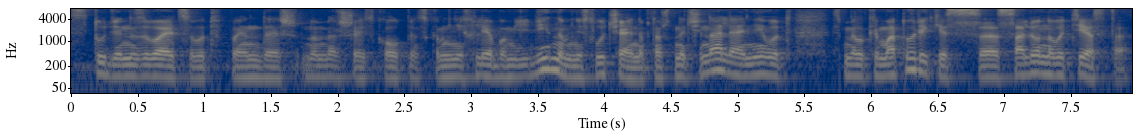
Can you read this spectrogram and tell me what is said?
Студия называется вот в ПНД номер 6 Колпинском не хлебом единым, не случайно, потому что начинали они вот с мелкой моторики, с соленого теста.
